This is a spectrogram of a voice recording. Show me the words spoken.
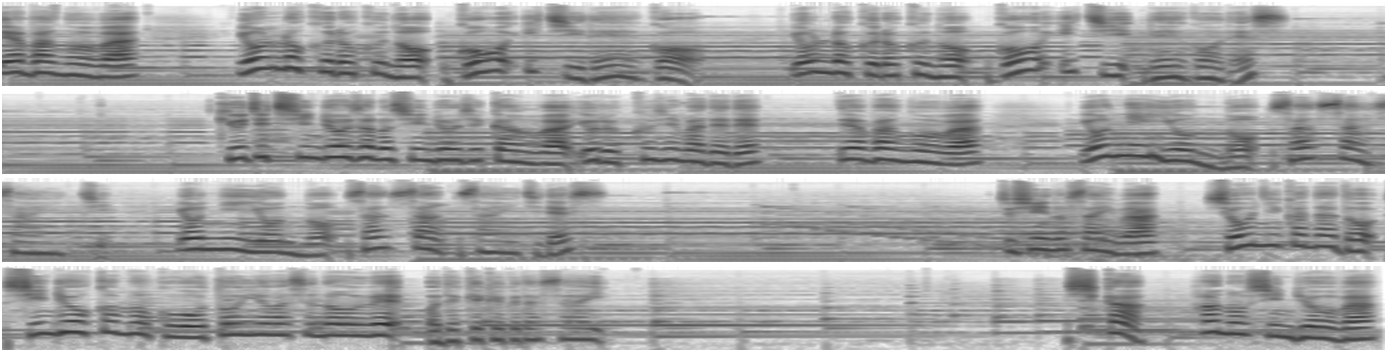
電話番号は466-5105 466-5105です休日診療所の診療時間は夜9時までで電話番号は424-3331 424-3331です受診の際は小児科など診療科目をお問い合わせの上お出かけください。歯科・歯の診療は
